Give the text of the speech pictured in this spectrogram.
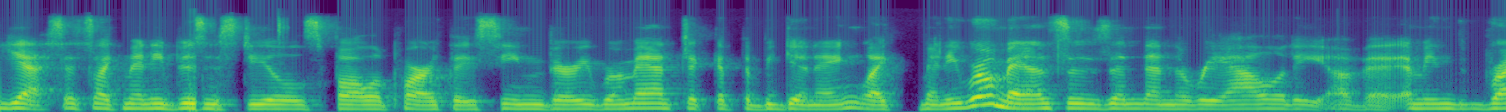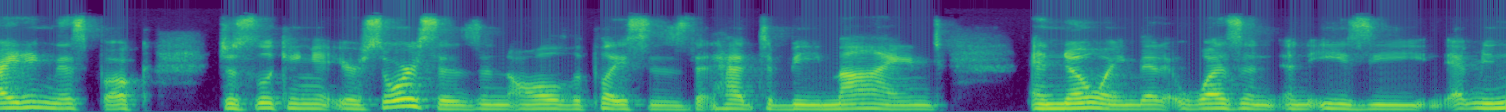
Yes, it's like many business deals fall apart. They seem very romantic at the beginning, like many romances, and then the reality of it. I mean, writing this book, just looking at your sources and all the places that had to be mined and knowing that it wasn't an easy, I mean,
